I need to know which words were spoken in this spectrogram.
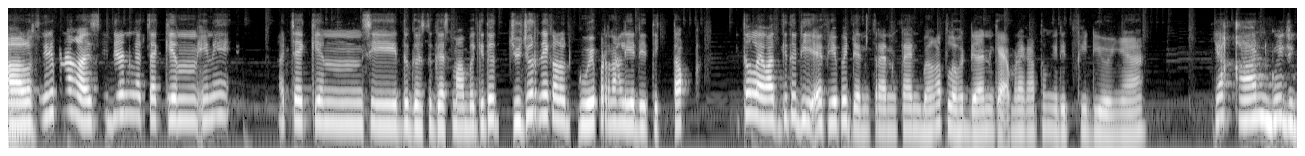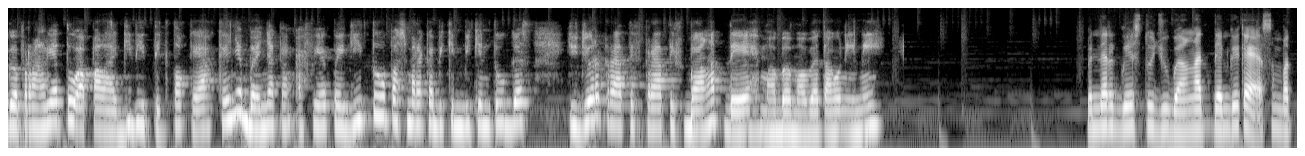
eee, lo betul. sendiri pernah nggak sih Dan ngecekin ini, ngecekin si tugas-tugas maba gitu? Jujur nih kalau gue pernah lihat di TikTok, itu lewat gitu di FYP dan keren-keren banget loh dan kayak mereka tuh ngedit videonya. Ya kan, gue juga pernah lihat tuh apalagi di TikTok ya. Kayaknya banyak yang FYP gitu pas mereka bikin-bikin tugas. Jujur kreatif-kreatif banget deh maba-maba tahun ini. Bener, gue setuju banget dan gue kayak sempet,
